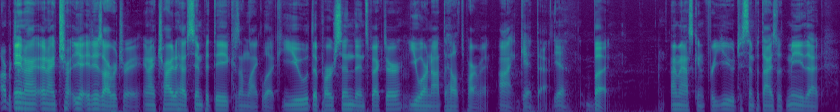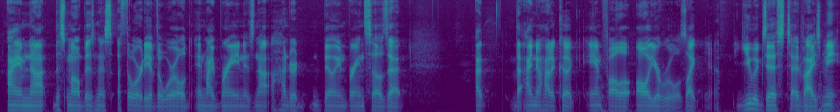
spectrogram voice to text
Arbitrary. And I and I try. Yeah, it is arbitrary, and I try to have sympathy because I'm like, look, you, the person, the inspector, you are not the health department. I get that. yeah. but I'm asking for you to sympathize with me that I am not the small business authority of the world, and my brain is not a hundred billion brain cells that I that I know how to cook and follow all your rules. Like Yeah. you exist to advise me.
